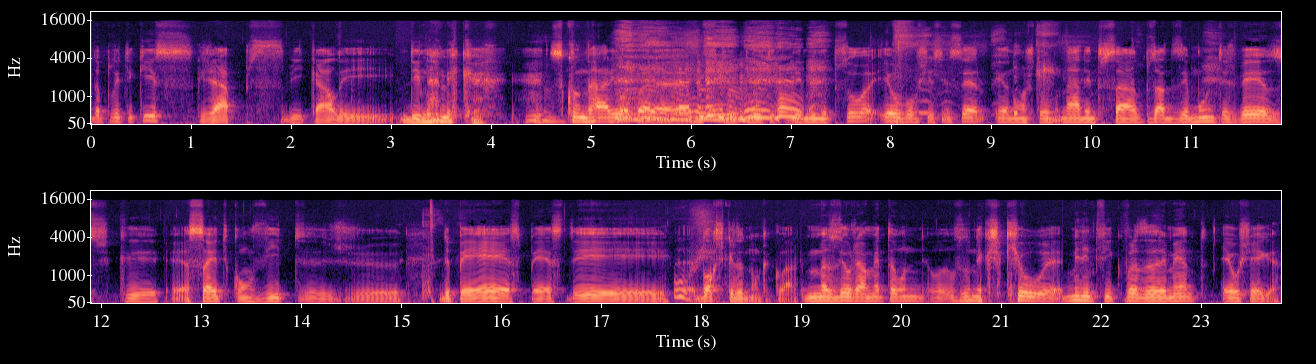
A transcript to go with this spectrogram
da politiquice, que já percebi que há ali dinâmica secundária para o perfil político da minha pessoa. Eu vou ser sincero, eu não estou nada interessado, apesar de dizer muitas vezes que aceito convites eh, de PS, PSD, eh, Bloco de Esquerda nunca, claro. Mas eu realmente, un- os únicos que eu eh, me identifico verdadeiramente é o Chega.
